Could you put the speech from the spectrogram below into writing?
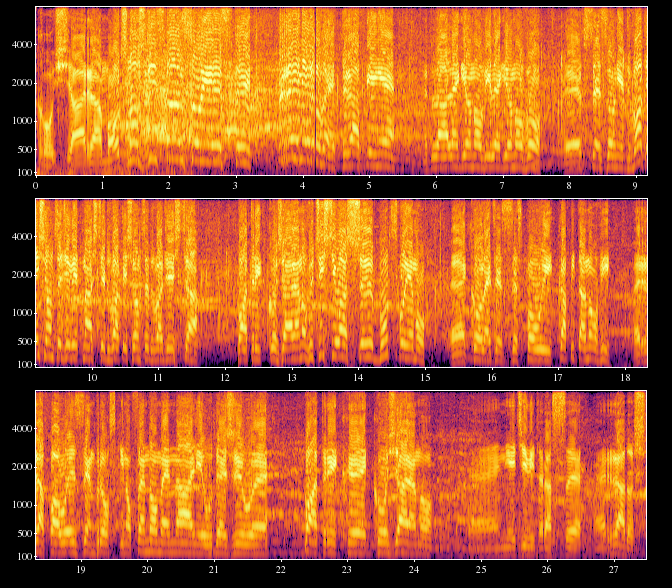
Koziara mocno z dystansu jest premierowe trafienie dla Legionowi Legionowo e, w sezonie 2019-2020. Patryk Koziara no wyczyścił aż e, but swojemu e, koledze z zespołu i kapitanowi Rafał Zembrowski. No fenomenalnie uderzył e, Patryk Koziara. No Nie dziwi teraz radość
